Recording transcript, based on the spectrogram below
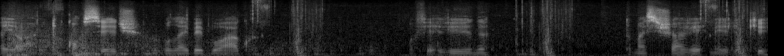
Aí, ó, eu tô com sede, eu vou lá e bebo água. Uma fervida. Vou tomar esse chá vermelho aqui.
